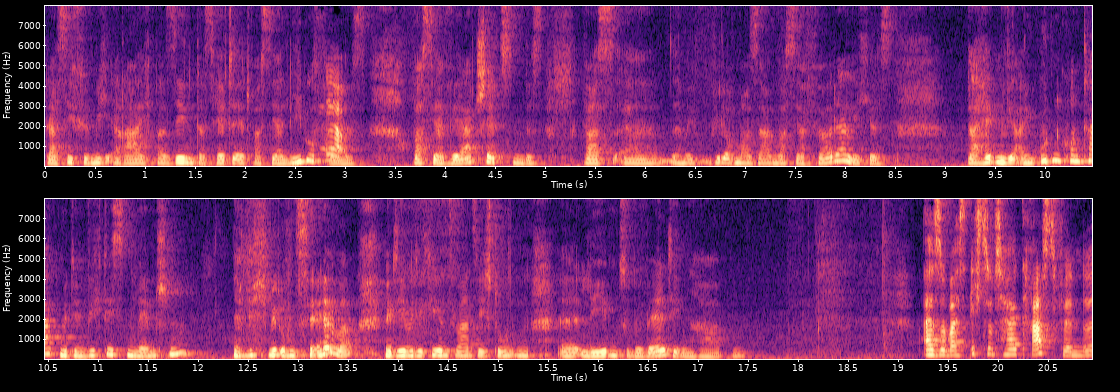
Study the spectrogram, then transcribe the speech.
dass sie für mich erreichbar sind. Das hätte etwas sehr Liebevolles, ja. was sehr Wertschätzendes, was, äh, ich will auch mal sagen, was sehr Förderliches. Da hätten wir einen guten Kontakt mit den wichtigsten Menschen nämlich mit uns selber, mit dem wir die 24 Stunden äh, Leben zu bewältigen haben. Also was ich total krass finde,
